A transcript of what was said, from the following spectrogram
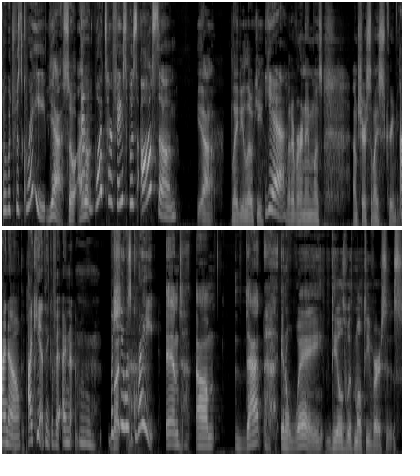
Which was great. Yeah, so I and don't. what's her face was awesome. Yeah, Lady Loki, Yeah. whatever her name was. I'm sure somebody's screaming. I know. I can't think of it. I know. mm. But, But- she was great. And um, that, in a way, deals with multiverses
